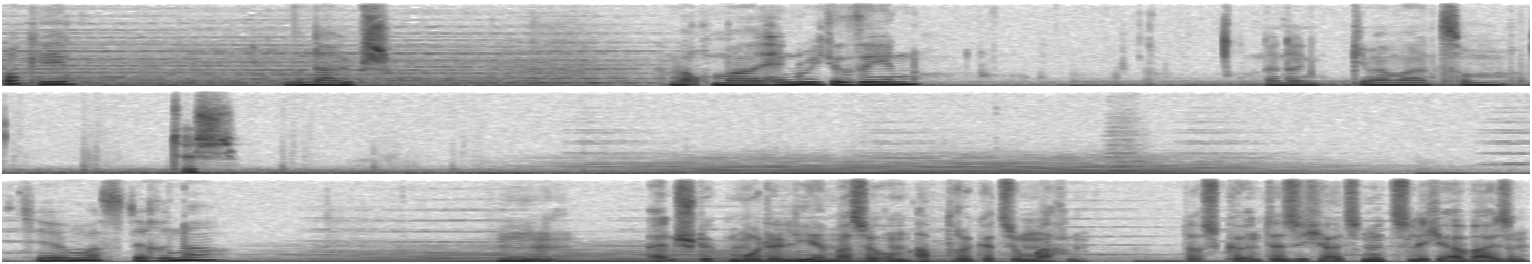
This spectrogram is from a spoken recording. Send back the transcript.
Okay. Wunderhübsch. Haben wir auch mal Henry gesehen. Na, dann gehen wir mal zum Tisch. Ist hier irgendwas drin? Hm, ein Stück Modelliermasse, um Abdrücke zu machen. Das könnte sich als nützlich erweisen.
